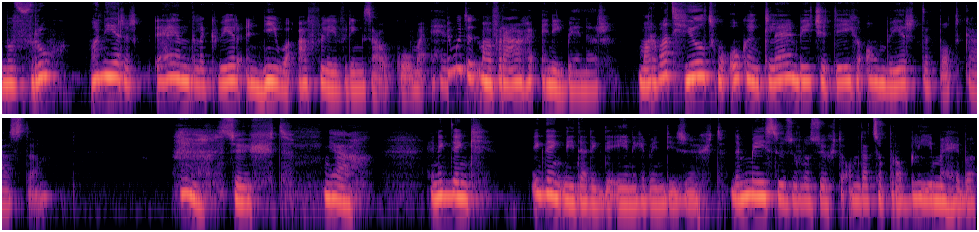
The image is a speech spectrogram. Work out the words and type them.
me vroeg wanneer er eindelijk weer een nieuwe aflevering zou komen. En je moet het maar vragen en ik ben er. Maar wat hield me ook een klein beetje tegen om weer te podcasten? Hm, Zucht. Ja. En ik denk, ik denk niet dat ik de enige ben die zucht. De meesten zullen zuchten omdat ze problemen hebben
